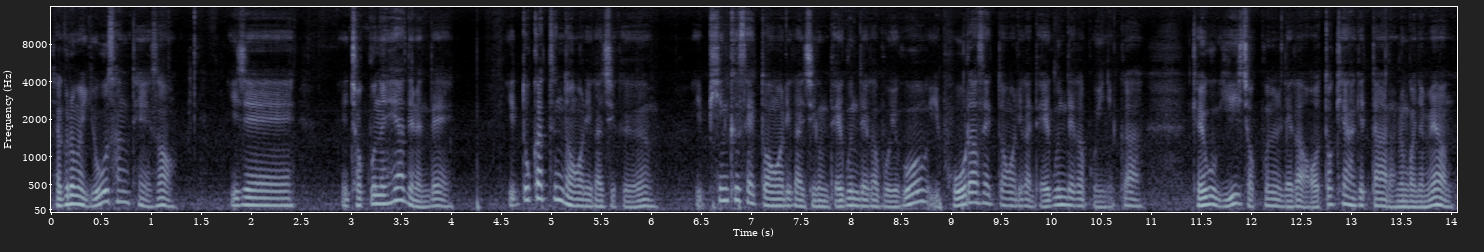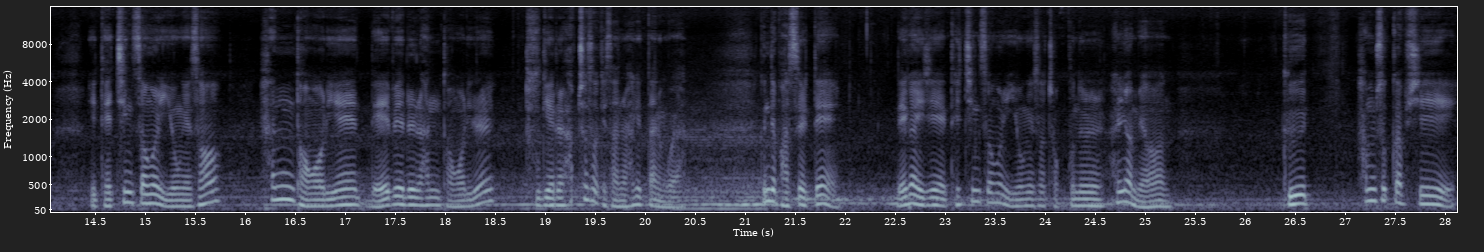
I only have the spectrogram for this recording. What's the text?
자 그러면 이 상태에서 이제 적분을 해야 되는데 이 똑같은 덩어리가 지금 이 핑크색 덩어리가 지금 네 군데가 보이고 이 보라색 덩어리가 네 군데가 보이니까 결국 이 적분을 내가 어떻게 하겠다라는 거냐면 이 대칭성을 이용해서 한 덩어리에 네 배를 한 덩어리를 두 개를 합쳐서 계산을 하겠다는 거야. 근데 봤을 때 내가 이제 대칭성을 이용해서 적분을 하려면 그 함수값이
